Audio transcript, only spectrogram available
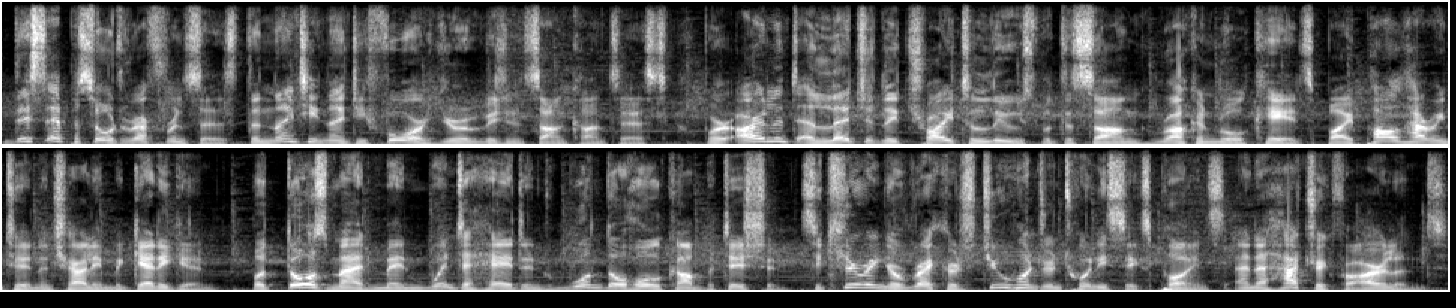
This episode references the 1994 Eurovision Song Contest, where Ireland allegedly tried to lose with the song Rock and Roll Kids by Paul Harrington and Charlie McGettigan, but those madmen went ahead and won the whole competition, securing a record 226 points and a hat-trick for Ireland.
